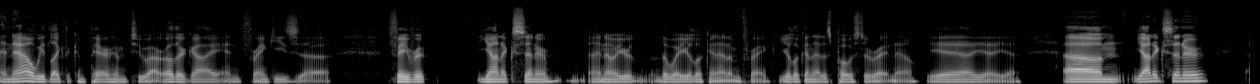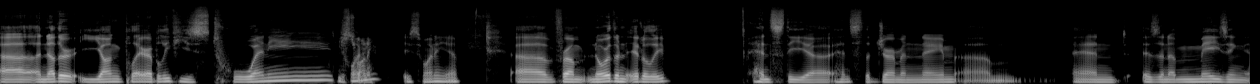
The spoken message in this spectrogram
And now we'd like to compare him to our other guy and Frankie's uh, favorite Jannik Sinner. I know you're the way you're looking at him, Frank. You're looking at his poster right now. Yeah, yeah, yeah. Um, Jannik Sinner, uh, another young player. I believe he's 20. He's 20. 20? He's 20, yeah. Uh, from northern Italy, hence the uh, hence the German name. Um, and is an amazing,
